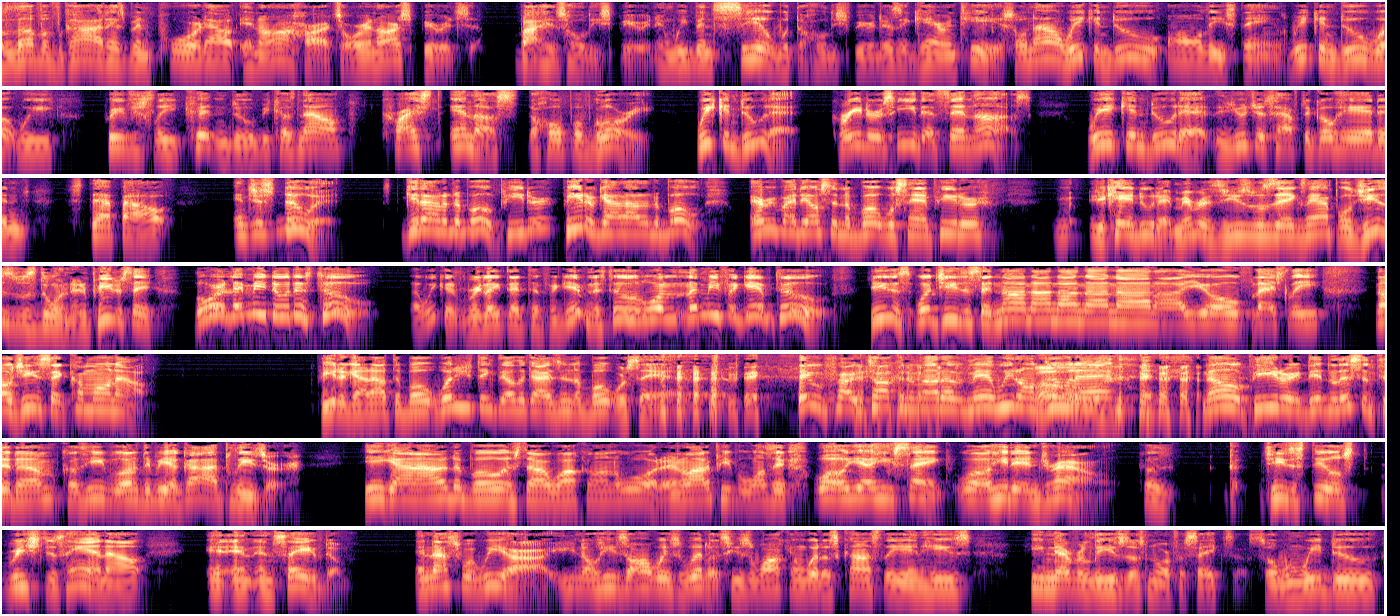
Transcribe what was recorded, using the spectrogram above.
the love of God has been poured out in our hearts or in our spirits by his Holy Spirit. And we've been sealed with the Holy Spirit as a guarantee. So now we can do all these things. We can do what we previously couldn't do because now Christ in us, the hope of glory. We can do that. Greater is he that's in us. We can do that. You just have to go ahead and step out and just do it. Get out of the boat, Peter. Peter got out of the boat. Everybody else in the boat was saying, Peter, you can't do that. Remember, Jesus was the example. Jesus was doing it. And Peter said, Lord, let me do this too. Now we could relate that to forgiveness too. Lord, let me forgive too. Jesus, what Jesus said, no, no, no, no, no, no, you old fleshly. No, Jesus said, come on out. Peter got out the boat. What do you think the other guys in the boat were saying? they were probably talking him out of it. Man, we don't Whoa. do that. no, Peter didn't listen to them because he wanted to be a God pleaser. He got out of the boat and started walking on the water. And a lot of people want to say, well, yeah, he sank. Well, he didn't drown because Jesus still reached his hand out and, and, and saved him. And that's where we are. You know, he's always with us. He's walking with us constantly, and he's he never leaves us nor forsakes us. So when we do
